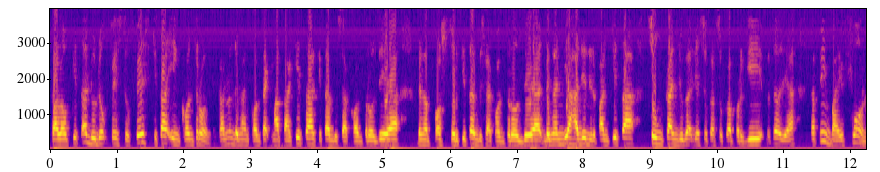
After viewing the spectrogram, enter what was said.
Kalau kita duduk face to face kita in control. Karena dengan kontak mata kita kita bisa kontrol dia. Dengan postur kita bisa kontrol dia. Dengan dia hadir di depan kita sungkan juga dia suka-suka pergi betul ya. Tapi by phone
